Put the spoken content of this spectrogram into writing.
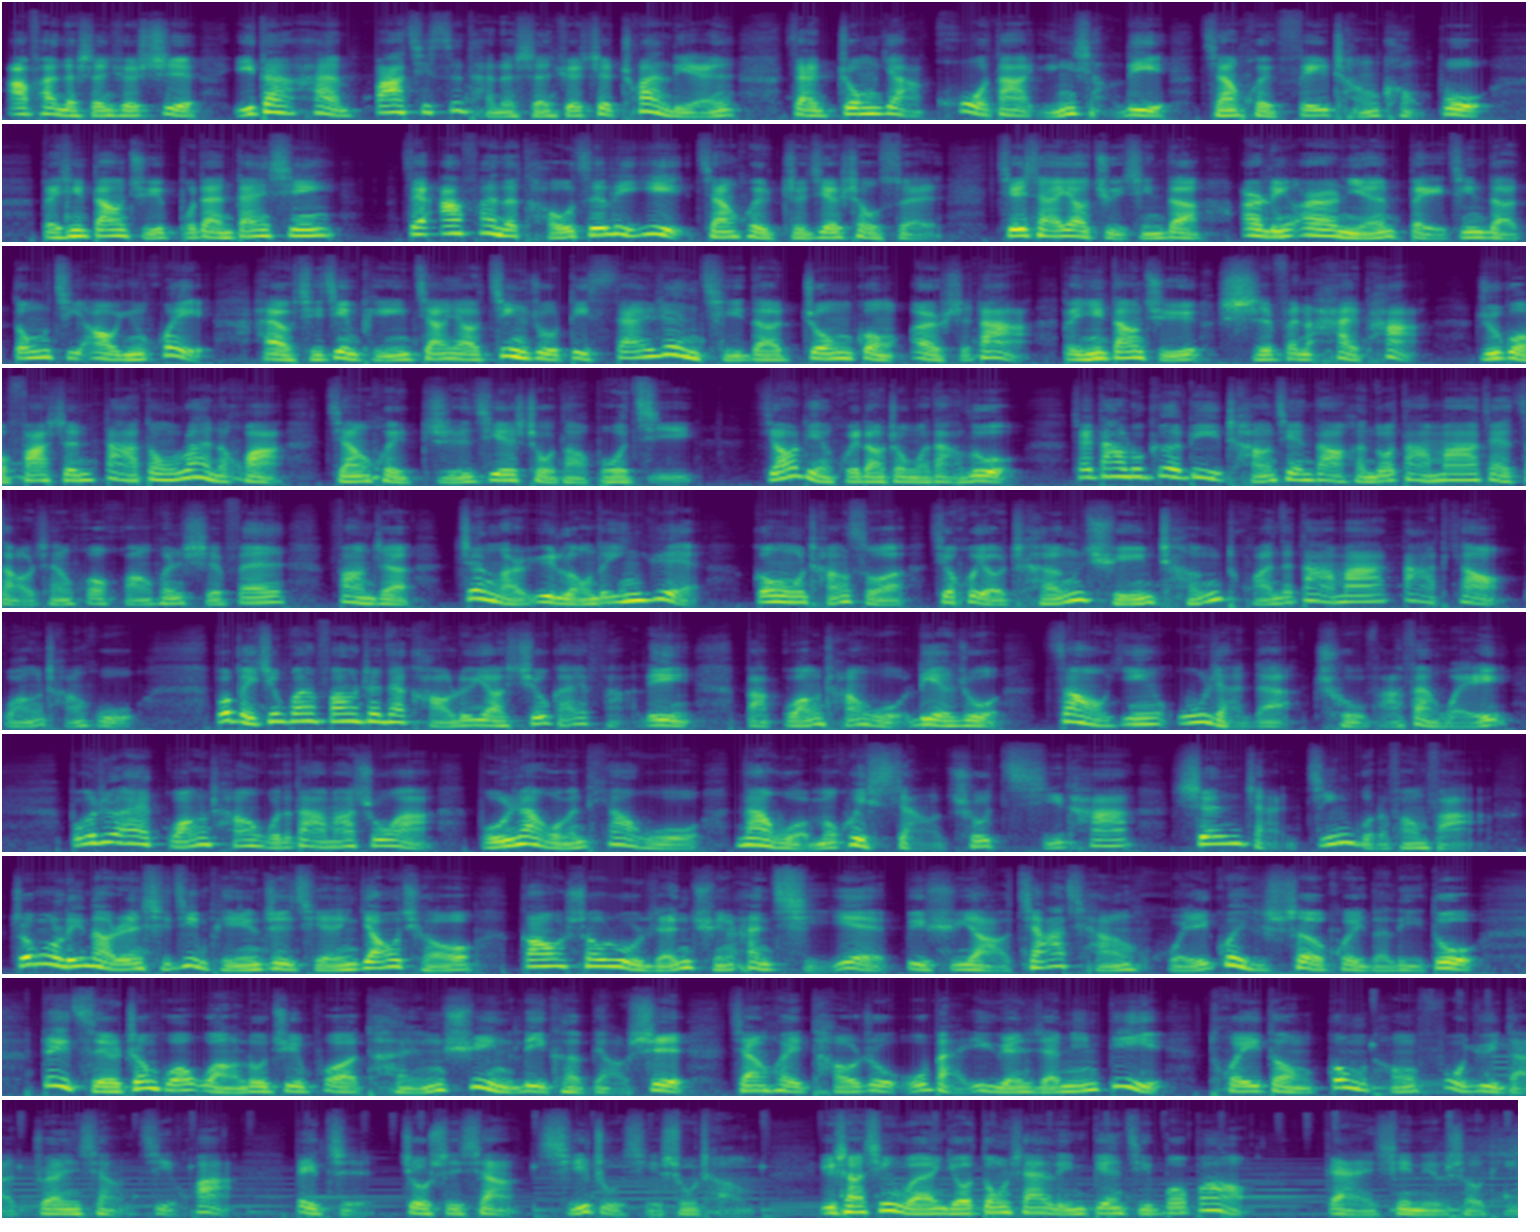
阿富汗的神学士一旦和巴基斯坦的神学士串联，在中亚扩大影响力将会非常恐怖。北京当局不但担心。在阿富汗的投资利益将会直接受损。接下来要举行的二零二二年北京的冬季奥运会，还有习近平将要进入第三任期的中共二十大，北京当局十分的害怕，如果发生大动乱的话，将会直接受到波及。焦点回到中国大陆，在大陆各地常见到很多大妈在早晨或黄昏时分放着震耳欲聋的音乐。公共场所就会有成群成团的大妈大跳广场舞。不过，北京官方正在考虑要修改法令，把广场舞列入噪音污染的处罚范围。不过，热爱广场舞的大妈说啊，不让我们跳舞，那我们会想出其他伸展筋骨的方法。中共领导人习近平日前要求高收入人群和企业必须要加强回馈社会的力度。对此，中国网络巨擘腾讯立刻表示，将会投入五百亿元人民币推动共同富裕的专项计划，被指就是向习主席书成。以上新闻由东山林编辑播报，感谢您的收听。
